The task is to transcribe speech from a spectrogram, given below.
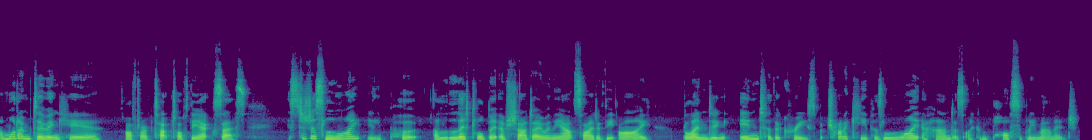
And what I'm doing here, after I've tapped off the excess, is to just lightly put a little bit of shadow in the outside of the eye blending into the crease but trying to keep as light a hand as I can possibly manage.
